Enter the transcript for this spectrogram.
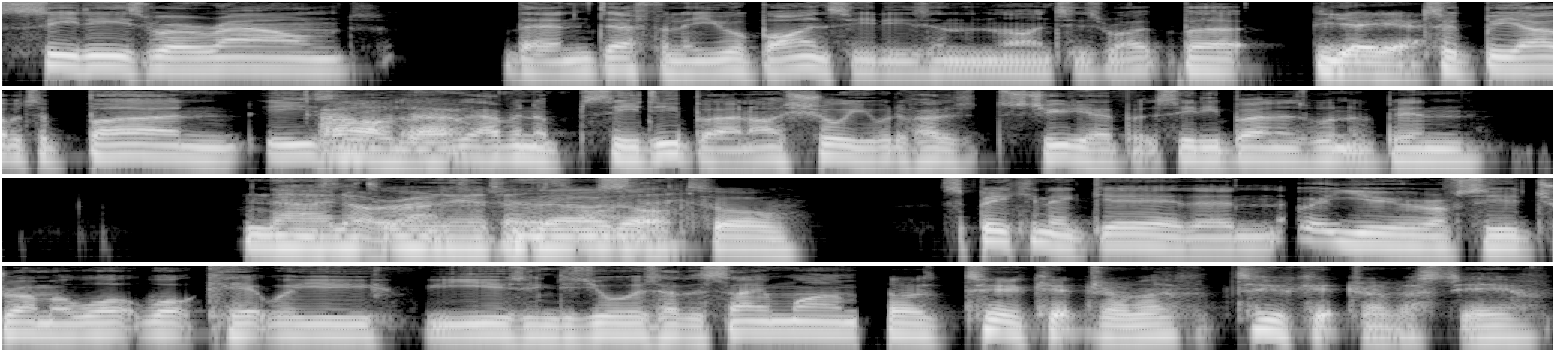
CDs were around then, definitely. You were buying CDs in the 90s, right? But Yeah, yeah. to be able to burn easily, Oh, like having a CD burner, I'm sure you would have had a studio, but CD burners wouldn't have been. No, Easy not to really. I don't No, not at all. Speaking of gear, then you were obviously a drummer. What what kit were you using? Did you always have the same one? I was a two kit drummer, two kit drummer, Steve.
